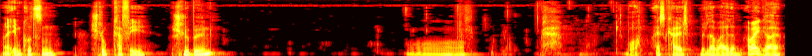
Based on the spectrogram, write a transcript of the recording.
Mal eben kurz einen Schluck Kaffee schlüppeln. Oh. Boah, eiskalt mittlerweile, aber egal.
